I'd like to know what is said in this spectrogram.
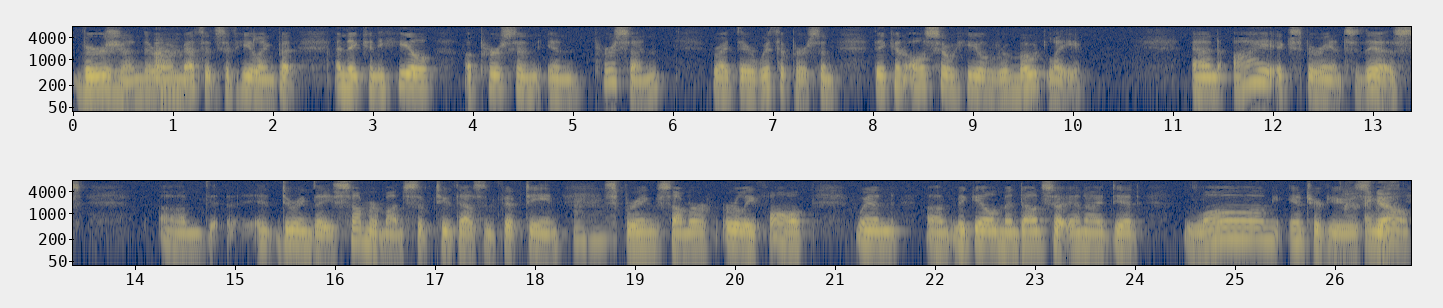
version, their Uh-huh. own methods of healing. But and they can heal a person in person, right there with the person. They can also heal remotely, and I experienced this um, th- during the summer months of 2015, Mm-hmm. spring, summer, early fall, when um, Miguel Mendonça and I did long interviews I know.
